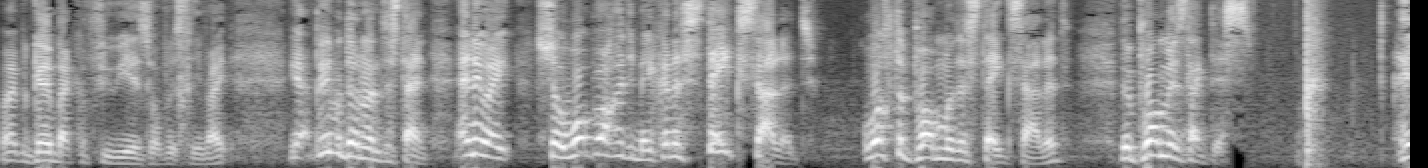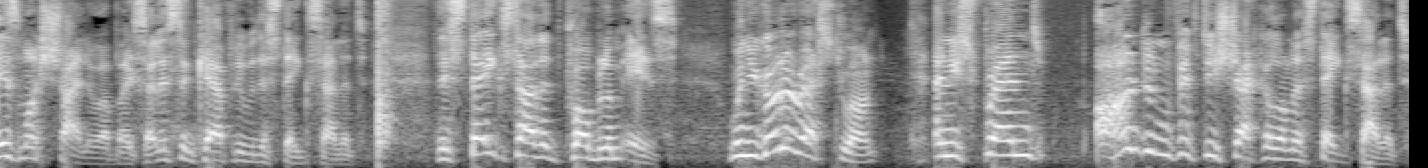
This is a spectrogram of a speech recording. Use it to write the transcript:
Right, we're going back a few years, obviously, right? Yeah, people don't understand. Anyway, so what bracha do you make on a steak salad? What's the problem with a steak salad? The problem is like this. Here's my shiloh, Rabbi. So listen carefully with the steak salad. The steak salad problem is when you go to a restaurant and you spend 150 shekel on a steak salad.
